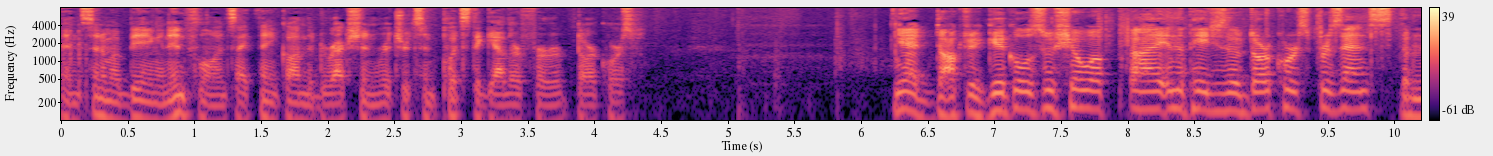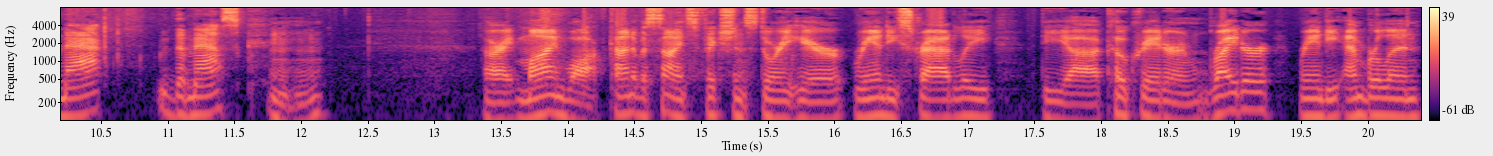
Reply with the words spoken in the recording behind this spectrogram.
and cinema being an influence, I think, on the direction Richardson puts together for Dark Horse. Yeah, Doctor Giggles will show up uh, in the pages of Dark Horse Presents the Mac, the Mask. All right, Mind Walk, kind of a science fiction story here. Randy Stradley, the uh, co creator and writer, Randy Emberlin,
